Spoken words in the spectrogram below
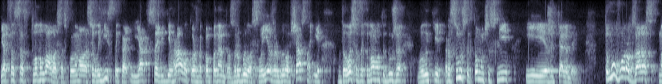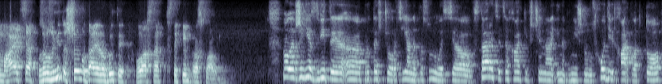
як це все спланувалося, спланувалася логістика, і як все відіграло, кожна компонента зробила своє, зробила вчасно, і вдалося зекономити дуже великі ресурси, в тому числі і життя людей. Тому ворог зараз намагається зрозуміти, що йому далі робити власне з таким розкладом. Ну але вже є звіти е, про те, що росіяни просунулися в Стариці, це Харківщина, і на північному сході від Харкова. Тобто,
